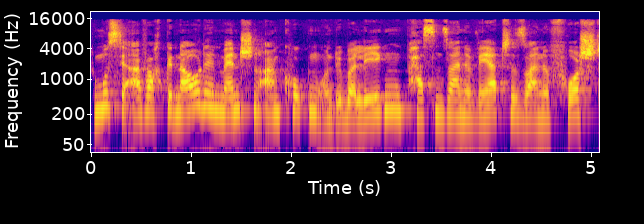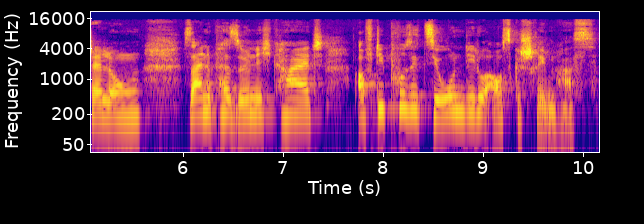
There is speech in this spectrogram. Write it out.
Du musst dir einfach genau den Menschen angucken und überlegen, passen seine Werte, seine Vorstellungen, seine Persönlichkeit auf die Position, die du ausgeschrieben hast.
